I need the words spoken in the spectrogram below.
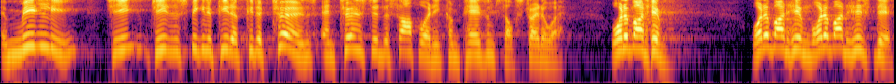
Immediately, G- Jesus speaking to Peter, Peter turns and turns to the disciple and he compares himself straight away. What about him? What about him? What about his death?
